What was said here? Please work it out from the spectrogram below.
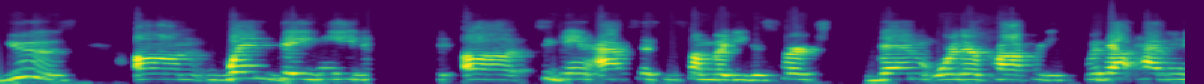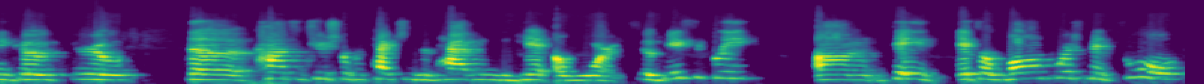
used um, when they need uh, to gain access to somebody to search them or their property without having to go through the constitutional protections of having to get a warrant. So basically, um, they it's a law enforcement tool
